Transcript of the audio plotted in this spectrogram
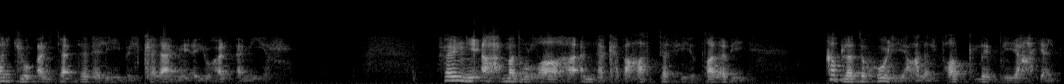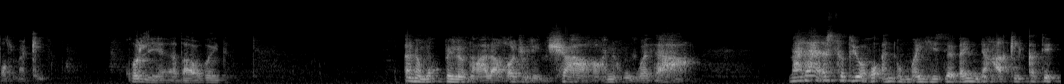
أرجو أن تأذن لي بالكلام أيها الأمير. فإني أحمد الله أنك بعثت في طلبي قبل دخولي على الفضل بن يحيى البرمكي. قل لي يا أبا عبيدة أنا مقبل على رجل شاع عنه وذاع. ما لا أستطيع أن أميز بين حقيقته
